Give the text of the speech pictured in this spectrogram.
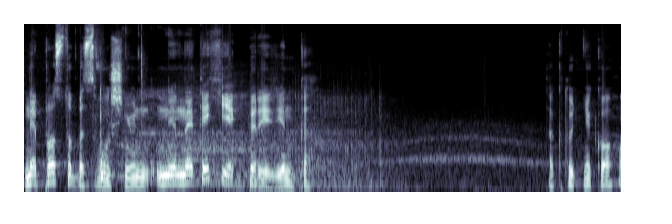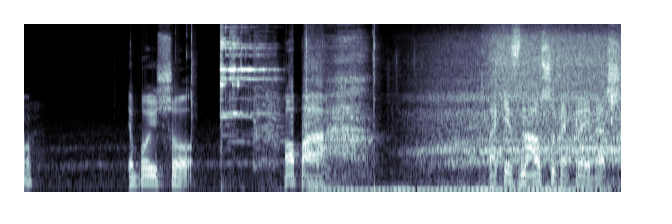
Не просто беззвучні, не, не тихі, як перерінка. Так, тут нікого. Я боюсь, що. Опа! Так і знав, що ти прийдеш.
